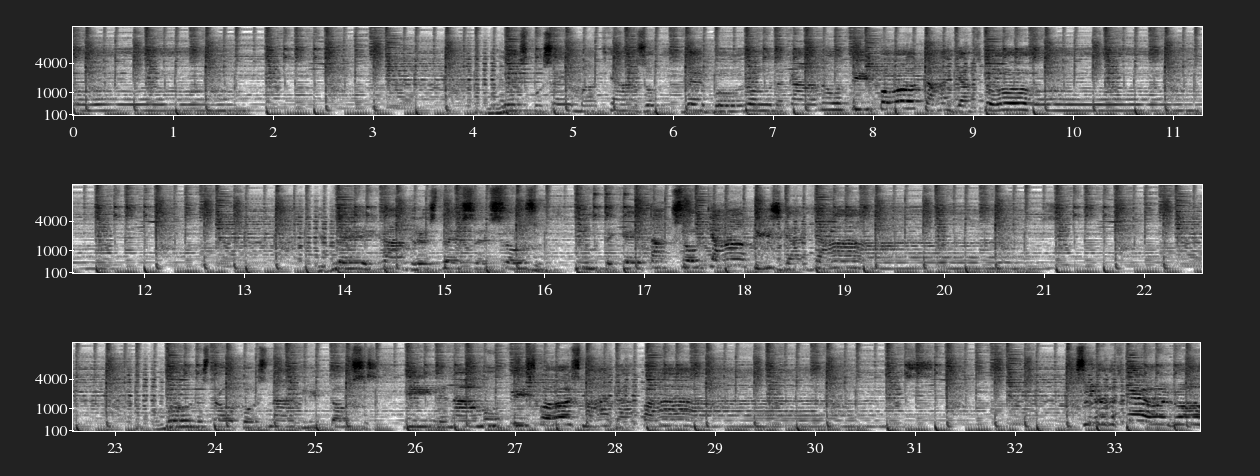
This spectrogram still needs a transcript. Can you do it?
Μου λες πως σε ματιάζω, δεν μπορώ να κάνω τίποτα γι' αυτό. Οι μπλέοι άντρες δεν σε σώζουν, ούτε και τα ξωριά της γιαγιάς. Ο μόνος τρόπος να γλιτώσεις είναι να μου πεις πως μ' αγαπάς. Σου λέω δεν φταίω εγώ.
